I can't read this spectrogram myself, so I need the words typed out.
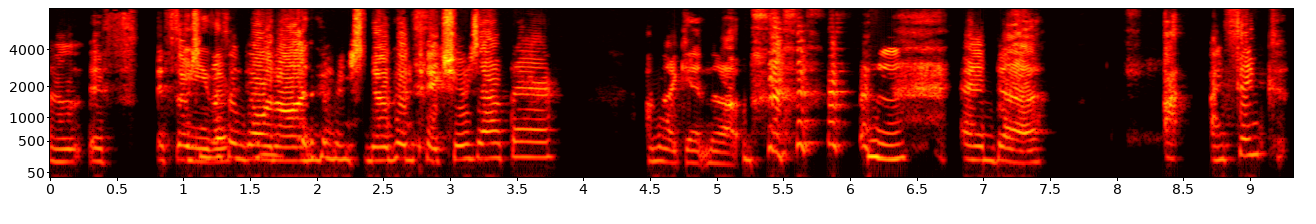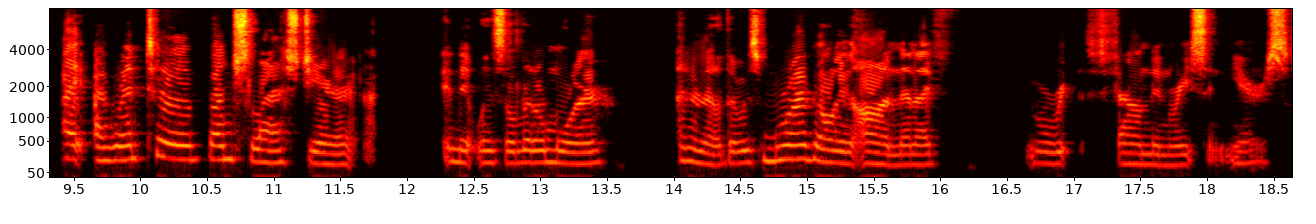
I don't, if if there's neither. nothing going on there's no good pictures out there, I'm not getting up. Mhm. and uh, I I think I I went to a bunch last year, uh, and it was a little more. I don't know. There was more going on than I've re- found in recent years.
